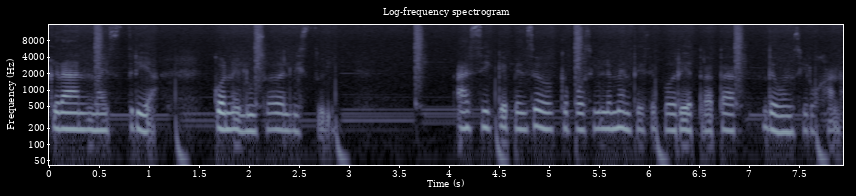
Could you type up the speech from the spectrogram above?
gran maestría con el uso del bisturí, así que pensó que posiblemente se podría tratar de un cirujano.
